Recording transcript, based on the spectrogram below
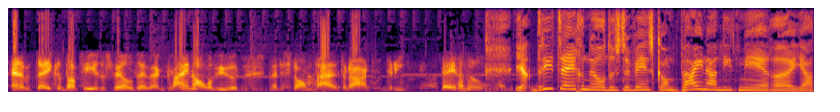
En dat betekent dat we hier gespeeld hebben. Een klein half uur. Met de stand uiteraard 3 tegen 0. Ja, 3 tegen 0. Dus de winst kan bijna niet meer eh, ja,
